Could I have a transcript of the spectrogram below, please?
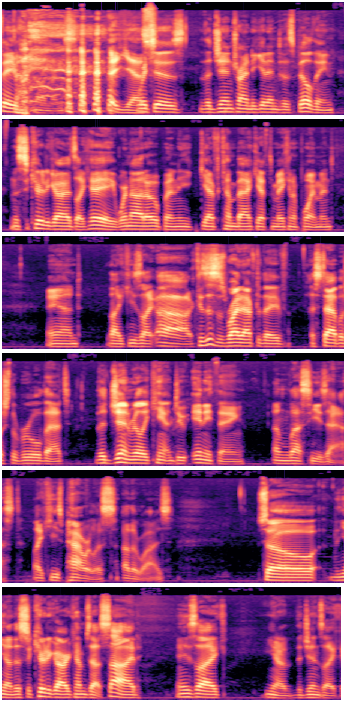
favorite moments, yes. which is the Jin trying to get into this building, and the security guard's like, "Hey, we're not open. You- You have to come back. You have to make an appointment." And like he's like, "Ah," because this is right after they've established the rule that the Jin really can't do anything unless he's asked. Like he's powerless otherwise. So, you know, the security guard comes outside and he's like, you know, the Jin's like,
